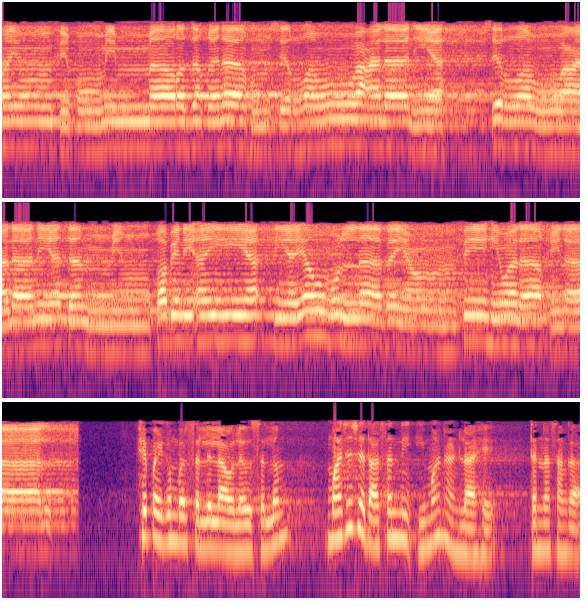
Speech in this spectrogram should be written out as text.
وينفقوا مما رزقناهم سرا وعلانية سرا وعلانية من قبل أن يأتي يوم لا بيع فيه ولا خلال हे पैगंबर सल्लेला वसलम माझ्या ज्या दासांनी इमान आणलं आहे त्यांना सांगा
